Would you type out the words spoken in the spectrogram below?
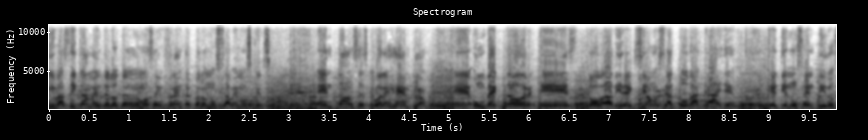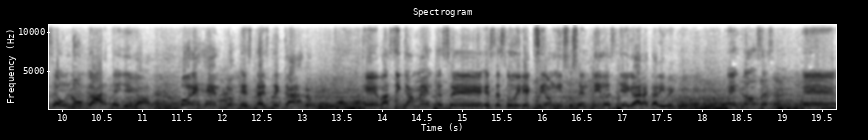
y básicamente lo tenemos enfrente pero no sabemos qué son. Entonces, por ejemplo, eh, un vector es toda dirección, o sea, toda calle que tiene un sentido, o sea, un lugar de llegada. Por ejemplo, está este carro que básicamente se, esa es su dirección y su sentido es llegar a Caribe. Entonces, eh,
